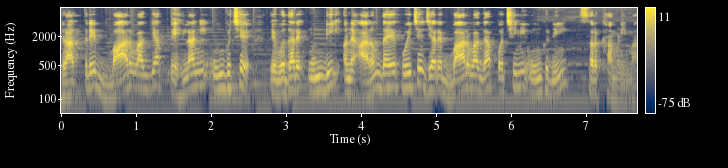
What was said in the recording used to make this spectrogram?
રાત્રે બાર વાગ્યા પહેલાંની ઊંઘ છે તે વધારે ઊંડી અને આરામદાયક હોય છે જ્યારે બાર વાગ્યા પછીની ઊંઘની સરખામણીમાં.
